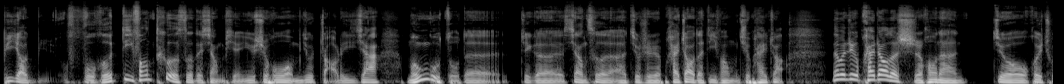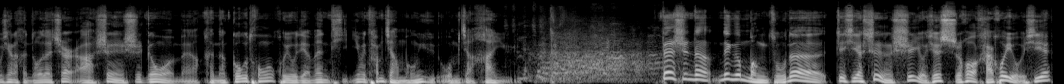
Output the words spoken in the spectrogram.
比较符合地方特色的相片，于是乎我们就找了一家蒙古族的这个相册呃，就是拍照的地方，我们去拍照。那么这个拍照的时候呢？就会出现了很多的事儿啊！摄影师跟我们可能沟通会有点问题，因为他们讲蒙语，我们讲汉语。但是呢，那个蒙族的这些摄影师有些时候还会有一些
